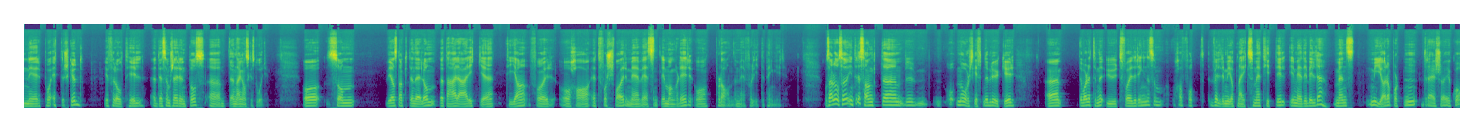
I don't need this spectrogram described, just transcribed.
mer på etterskudd i forhold til det som skjer rundt oss, eh, den er ganske stor. Og som vi har snakket en del om, dette her er ikke tida for å ha et forsvar med vesentlige mangler og planer med for lite penger. Og så er det også interessant uh, med overskriften du bruker. Uh, det var dette med utfordringene som har fått veldig mye oppmerksomhet hittil i mediebildet. Mens mye av rapporten dreier seg ikke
